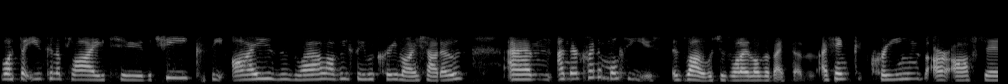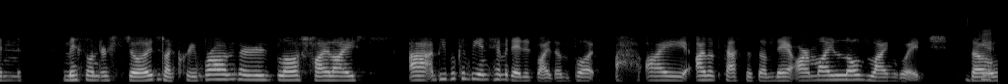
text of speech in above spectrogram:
but that you can apply to the cheeks, the eyes as well, obviously with cream eyeshadows. Um, and they're kind of multi-use as well, which is what I love about them. I think creams are often misunderstood, like cream bronzers, blush, highlight, uh, and people can be intimidated by them. But I, I'm obsessed with them. They are my love language. So Yeah.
